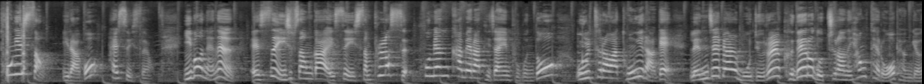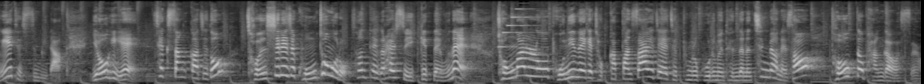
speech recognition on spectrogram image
통일성이라고 할 수 있어요. 이번에는 S23과 S23 플러스 후면 카메라 디자인 부분도 울트라와 동일하게 렌즈별 모듈을 그대로 노출하는 형태로 변경이 됐습니다. 여기에 색상까지도 전 시리즈 공통으로 선택을 할 수 있기 때문에 정말로 본인에게 적합한 사이즈의 제품을 고르면 된다는 측면에서 더욱더 반가웠어요.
